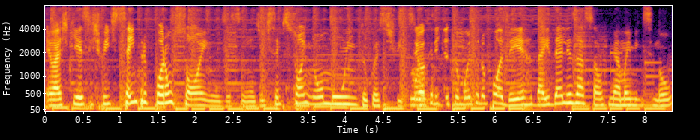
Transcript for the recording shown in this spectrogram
Eu acho que esses feats sempre foram sonhos, assim. A gente sempre sonhou muito com esses feats. Eu acredito muito no poder da idealização que minha mãe me ensinou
